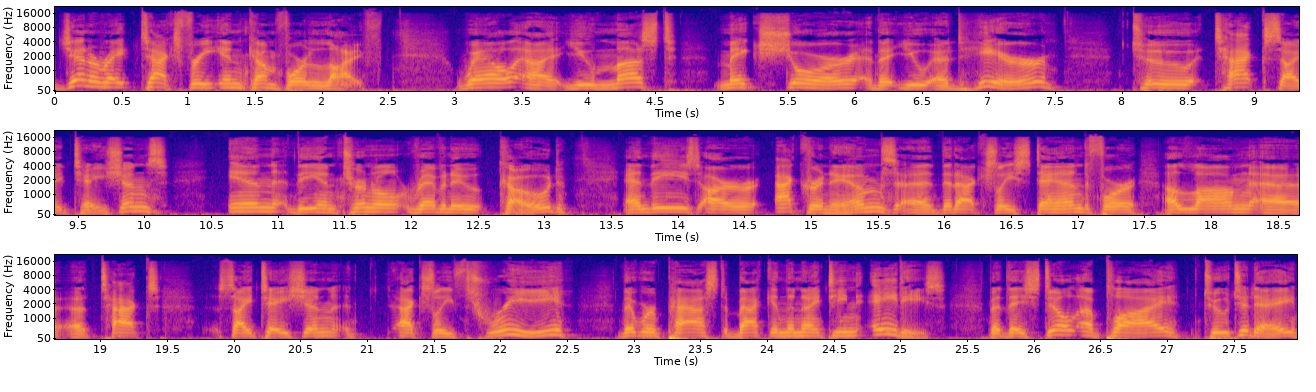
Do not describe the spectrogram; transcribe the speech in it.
generate tax free income for life? Well, uh, you must make sure that you adhere to tax citations in the Internal Revenue Code. And these are acronyms uh, that actually stand for a long uh, a tax citation, actually, three that were passed back in the 1980s, but they still apply to today.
